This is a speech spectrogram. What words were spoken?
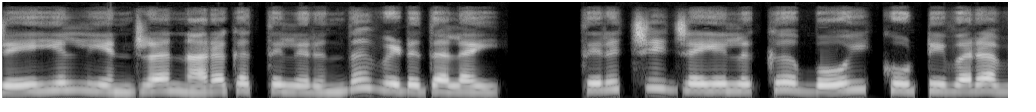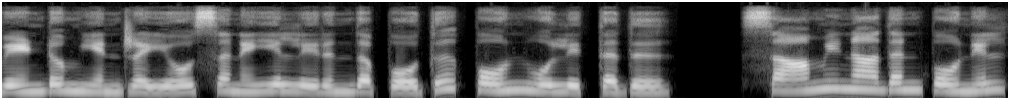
ஜெயில் என்ற நரகத்திலிருந்து விடுதலை. திருச்சி ஜெயிலுக்கு போய் கூட்டி வர வேண்டும் என்ற யோசனையில் இருந்தபோது போன் ஒலித்தது. சாமிநாதன் போனில்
